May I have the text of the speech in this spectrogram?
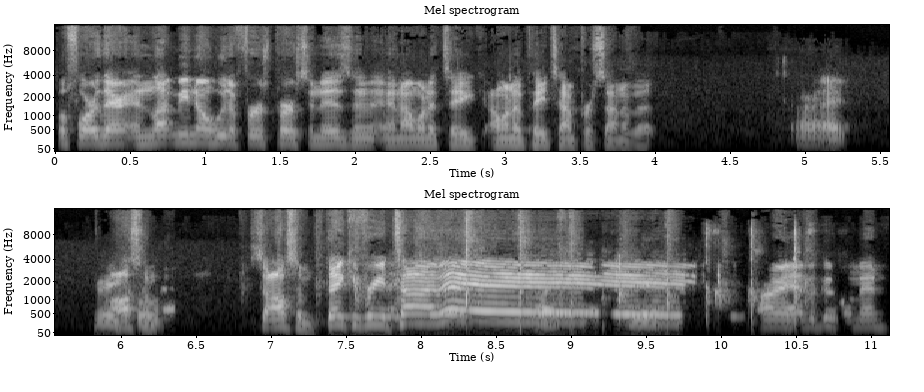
before there, and let me know who the first person is, and, and I want to take I want to pay ten percent of it. All right. Very awesome. cool. It's awesome. Thank you for your time. All right. Hey! Cheers. All right, have a good one, man.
